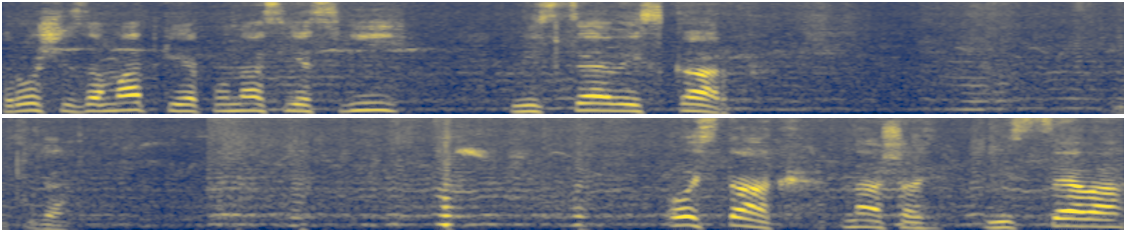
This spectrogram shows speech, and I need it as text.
гроші за матки, як у нас є свій місцевий скарб. Ось так наша місцева,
